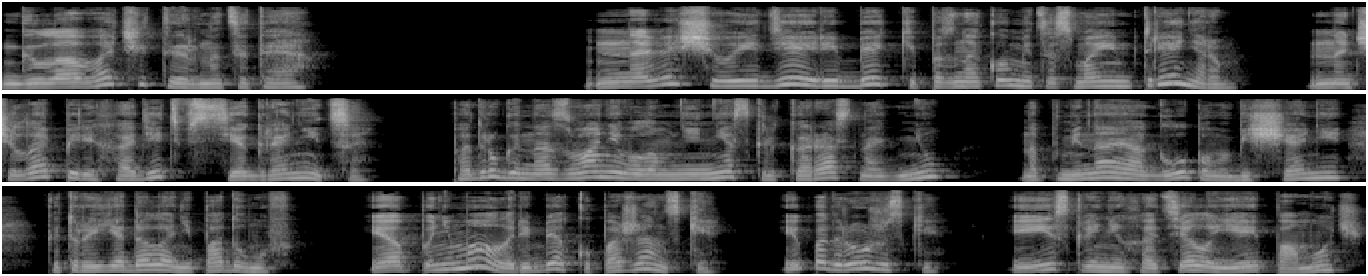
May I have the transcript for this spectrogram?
Глава 14. Навязчивая идея Ребекки познакомиться с моим тренером начала переходить все границы. Подруга названивала мне несколько раз на дню, напоминая о глупом обещании, которое я дала, не подумав. Я понимала Ребекку по-женски и по-дружески, и искренне хотела ей помочь.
